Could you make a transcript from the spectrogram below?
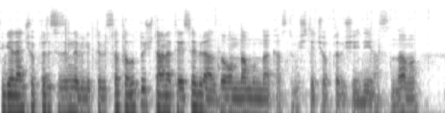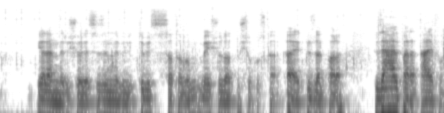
Şu gelen çöpleri sizinle birlikte bir satalım. 3 tane TS biraz da ondan bundan kastım işte. Çok da bir şey değil aslında ama gelenleri şöyle sizinle birlikte bir satalım. 569 K. Gayet güzel para. Güzel para Tayfun.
